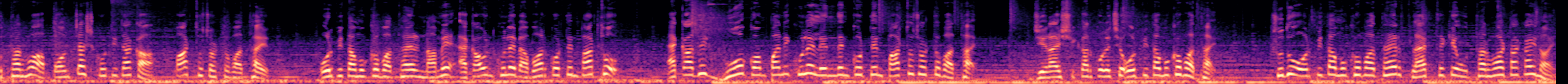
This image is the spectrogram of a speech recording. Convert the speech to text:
উদ্ধার হওয়া পঞ্চাশ কোটি টাকা পার্থ চট্টোপাধ্যায়ের। অর্পিতা মুখোপাধ্যায়ের নামে অ্যাকাউন্ট খুলে ব্যবহার করতেন পার্থ। একাধিক ভুয়ো কোম্পানি খুলে লেনদেন করতেন পার্থ চট্টোপাধ্যায়, জেরায় স্বীকার করেছে অর্পিতা মুখোপাধ্যায়। শুধু অর্পিতা মুখোপাধ্যায়ের ফ্ল্যাট থেকে উদ্ধার হওয়া টাকাই নয়,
